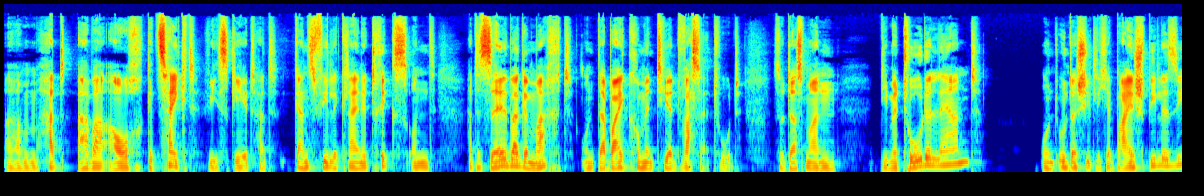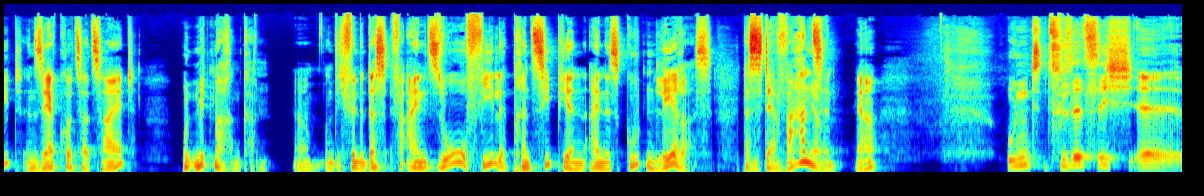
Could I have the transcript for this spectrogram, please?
Ähm, hat aber auch gezeigt, wie es geht, hat ganz viele kleine Tricks und hat es selber gemacht und dabei kommentiert, was er tut, sodass man die Methode lernt und unterschiedliche Beispiele sieht in sehr kurzer Zeit und mitmachen kann. Ja, und ich finde, das vereint so viele Prinzipien eines guten Lehrers. Das ist der Wahnsinn. Ja. ja? Und zusätzlich äh,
